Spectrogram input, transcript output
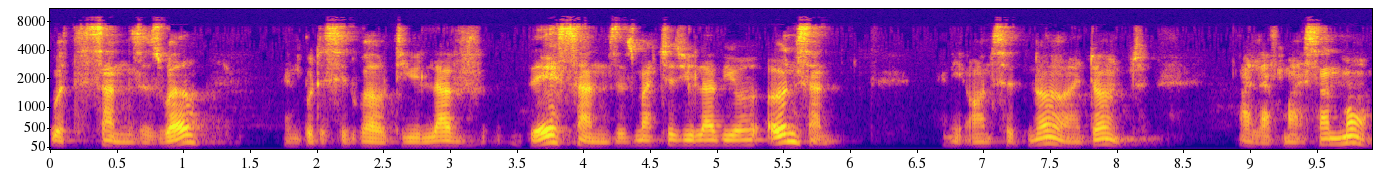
with sons as well. And Buddha said, Well, do you love their sons as much as you love your own son? And he answered, No, I don't. I love my son more.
